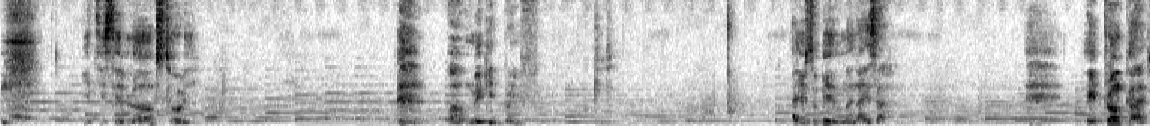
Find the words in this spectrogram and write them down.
it is a long story. But I'll make it brief. I used to be a womanizer, a drunkard.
